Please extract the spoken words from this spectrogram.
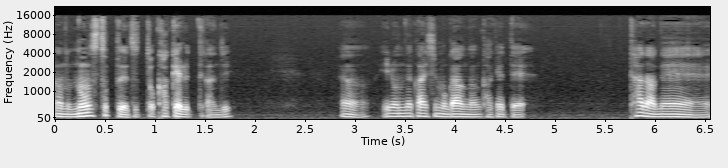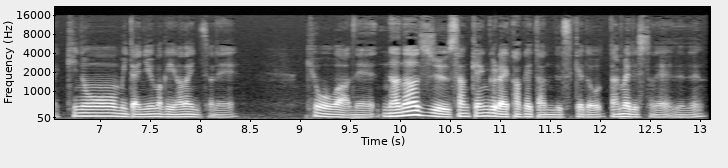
あのノンストップでずっとかけるって感じ。うん。いろんな返しもガンガンかけて。ただね昨日みたいにうまくいかないんですよね。今日はね73件ぐらいかけたんですけどダメでしたね全然。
